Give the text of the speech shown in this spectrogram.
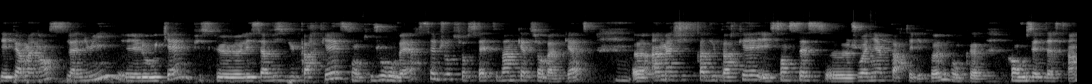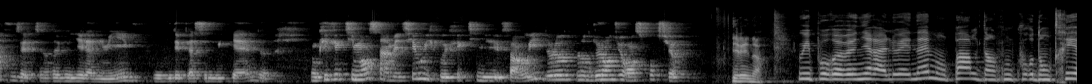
les permanences la nuit et le week-end, puisque les services du parquet sont toujours ouverts 7 jours sur 7, 24 sur 24. Mm. Euh, un magistrat du parquet est sans cesse euh, joignable par téléphone, donc euh, quand vous êtes d'astreinte, vous êtes réveillé la nuit, vous pouvez vous déplacer le week-end. Donc effectivement, c'est un métier où il faut effectivement, enfin oui, de l'endurance pour sûr. Irina. Oui, pour revenir à l'ENM, on parle d'un concours d'entrée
